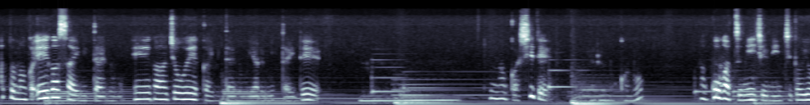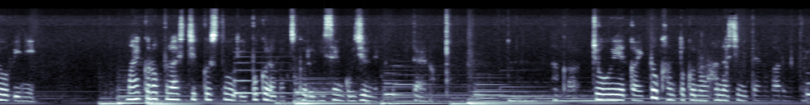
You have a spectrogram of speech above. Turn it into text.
あとなんか映画祭みたいのも映画上映会みたいのもやるみたいで。なんか市でやるのかな？なんか5月22日土曜日にマイクロプラスチックストーリー僕らが作る2050年みたいな上映会と監督のお話みたいのがあるみたいで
